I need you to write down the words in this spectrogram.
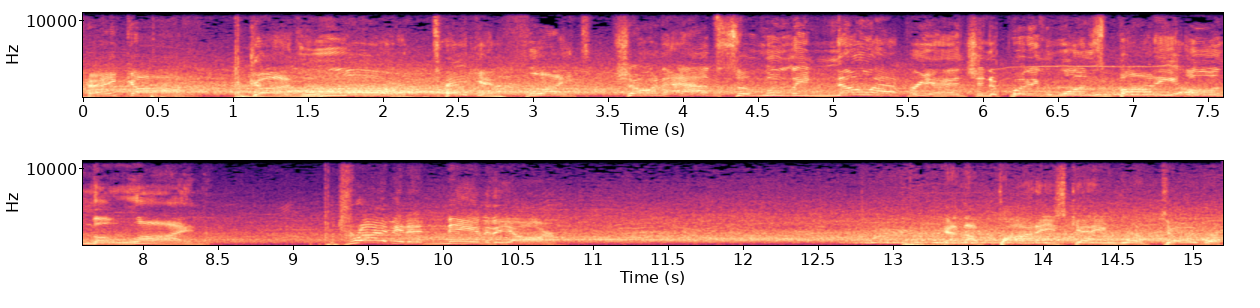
Take off. Good Lord, taking flight. Showing absolutely no apprehension to putting one's body on the line. Driving a knee into the arm. And the body's getting worked over.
